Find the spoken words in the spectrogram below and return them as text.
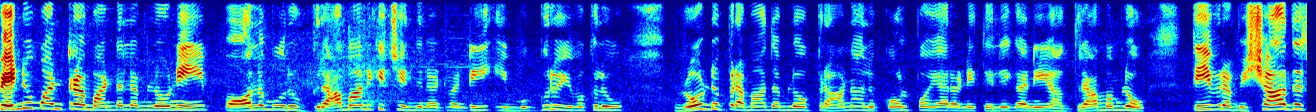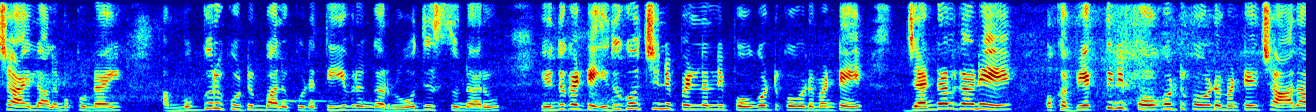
పెనుమంట్ర మండలంలోని పాలమూరు గ్రామానికి చెందినటువంటి ఈ ముగ్గురు యువకులు రోడ్డు ప్రమాదంలో ప్రాణాలు కోల్పోయారని తెలియగానే ఆ గ్రామంలో తీవ్ర విషాద ఛాయలు అలముకున్నాయి. ఆ ముగ్గురు కుటుంబాలు కూడా తీవ్రంగా రోధిస్తున్నారు. ఎందుకంటే ఎదుగొచ్చిన పిల్లల్ని పోగొట్టుకోవడం అంటే జనరల్గానే ఒక వ్యక్తిని పోగొట్టుకోవడం అంటే చాలా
